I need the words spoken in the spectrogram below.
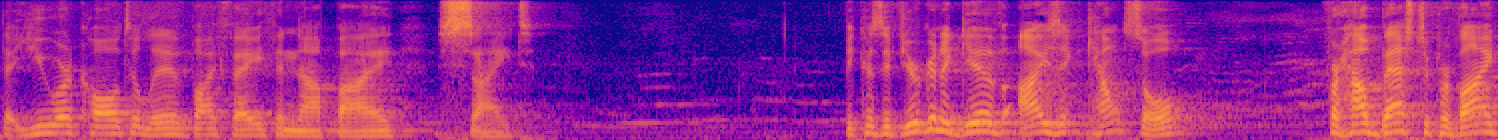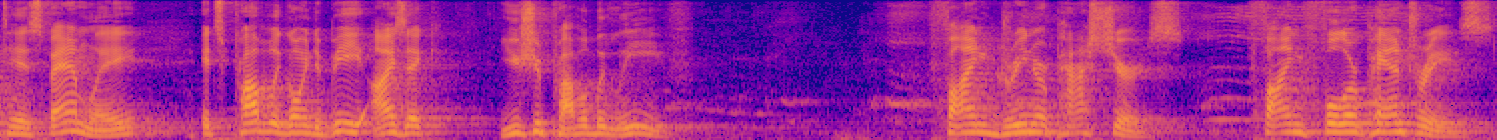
that you are called to live by faith and not by sight. Because if you're going to give Isaac counsel for how best to provide to his family, it's probably going to be Isaac, you should probably leave. Find greener pastures, find fuller pantries.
